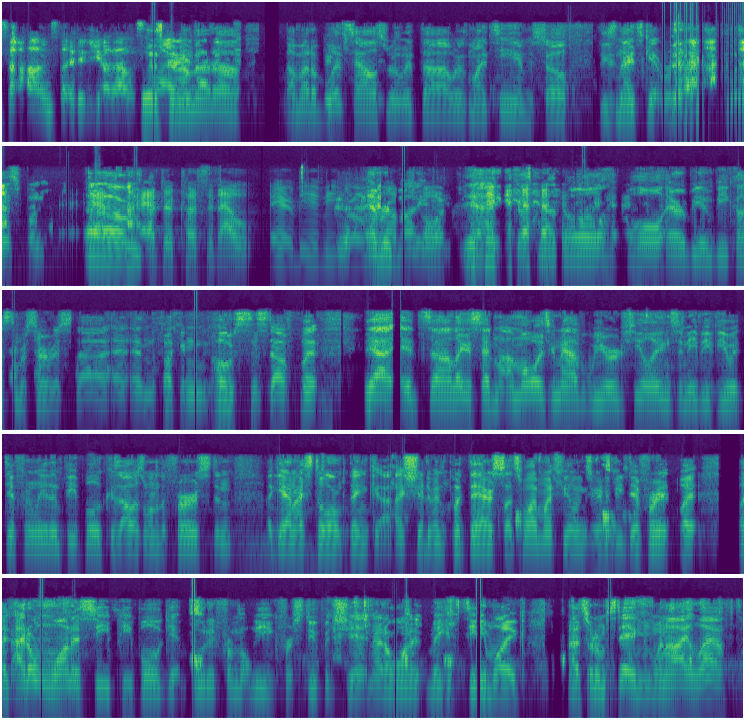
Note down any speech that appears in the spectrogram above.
So I'm saying, yo, that was Listen, I'm at a I'm at a blitz house with with, uh, with my team, so these nights get ridiculous. But after, um, after cussing out Airbnb, bro, everybody, yeah, customer out the whole whole Airbnb customer service uh, and and the fucking hosts and stuff. But yeah, it's uh, like I said, I'm always gonna have weird feelings and maybe view it differently than people because I was one of the first, and again, I still don't think I should have been put there, so that's why my feelings are gonna be different. But like, I don't want to see people get booted from the league for stupid shit, and I don't want to make it seem like that's what I'm saying. When I left,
